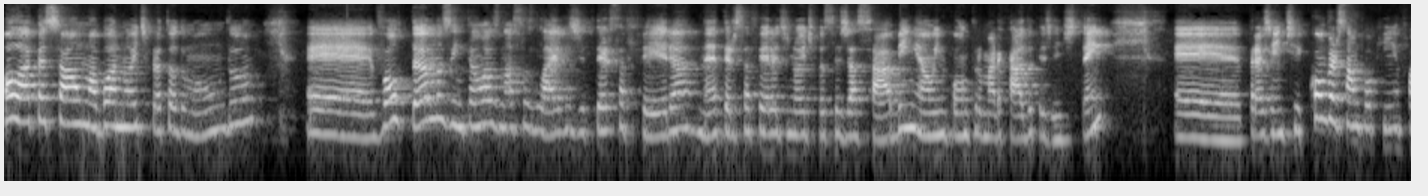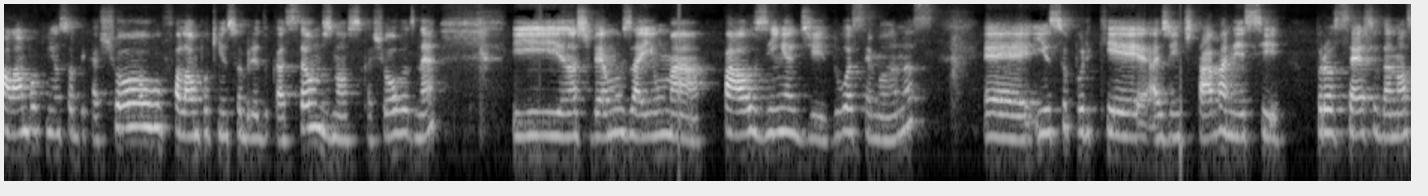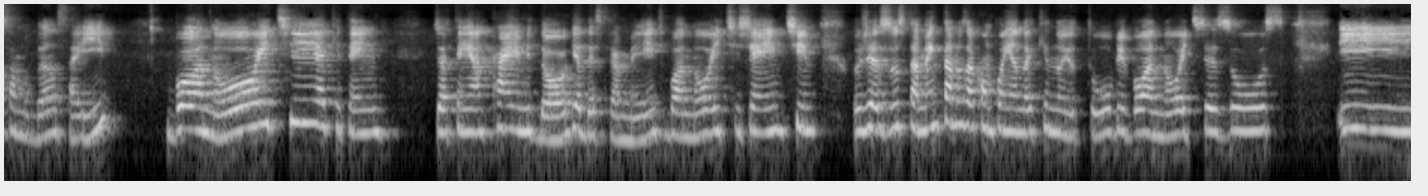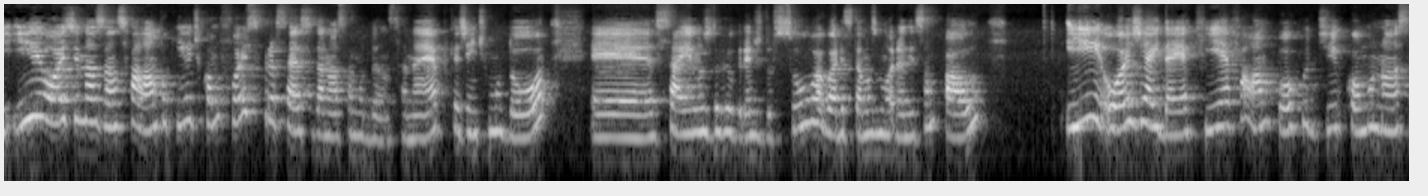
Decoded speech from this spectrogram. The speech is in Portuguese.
Olá, pessoal, uma boa noite para todo mundo. É, voltamos então às nossas lives de terça-feira, né? Terça-feira de noite, vocês já sabem, é um encontro marcado que a gente tem. É, para a gente conversar um pouquinho, falar um pouquinho sobre cachorro, falar um pouquinho sobre educação dos nossos cachorros, né? E nós tivemos aí uma pausinha de duas semanas, é, isso porque a gente estava nesse processo da nossa mudança aí, Boa noite. Aqui tem já tem a KM Dog adestramento. Boa noite, gente. O Jesus também está nos acompanhando aqui no YouTube. Boa noite, Jesus. E, e, hoje nós vamos falar um pouquinho de como foi esse processo da nossa mudança, né? Porque a gente mudou, é, saímos do Rio Grande do Sul, agora estamos morando em São Paulo. E hoje a ideia aqui é falar um pouco de como nós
